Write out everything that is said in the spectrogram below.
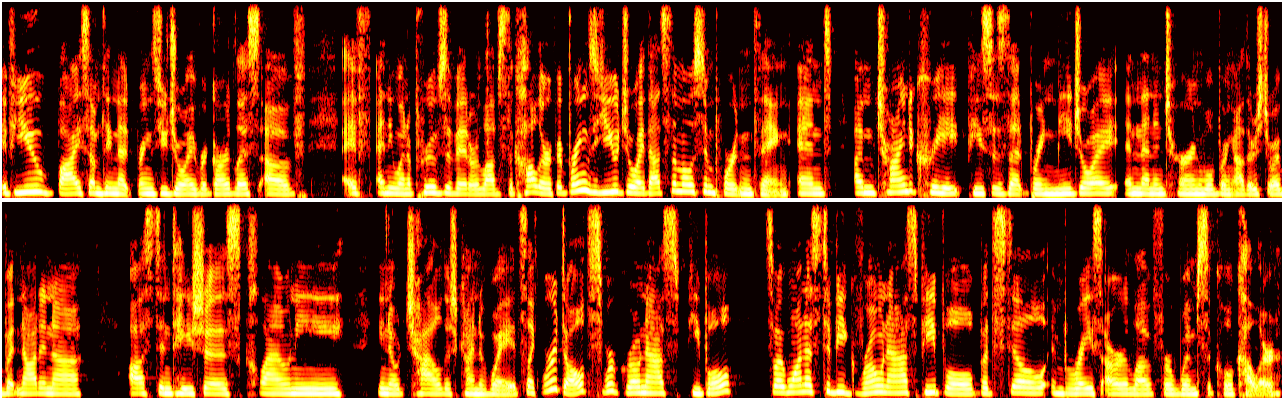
if you buy something that brings you joy, regardless of if anyone approves of it or loves the color, if it brings you joy, that's the most important thing. And I'm trying to create pieces that bring me joy and then in turn will bring others joy, but not in a ostentatious, clowny, you know, childish kind of way. It's like we're adults, we're grown ass people. So I want us to be grown ass people, but still embrace our love for whimsical color.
